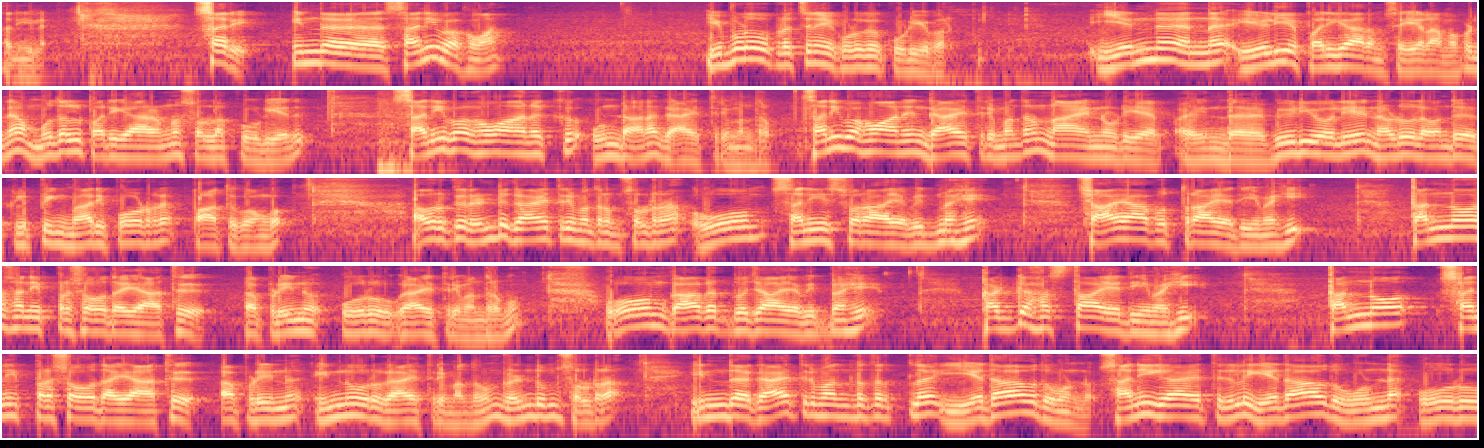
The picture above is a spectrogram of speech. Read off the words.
சனியில். சரி இந்த சனி பகவான் இவ்வளவு பிரச்சனையை கொடுக்கக்கூடியவர். என்ன என்ன எளிய பரிகாரம் செய்யலாம் அப்படின்னா முதல் பரிகாரம்னு சொல்லக்கூடியது சனி பகவானுக்கு உண்டான காயத்ரி மந்திரம். சனி பகவானின் காயத்ரி மந்திரம் நான் என்னுடைய இந்த வீடியோலேயே நடுவில் வந்து கிளிப்பிங் மாதிரி போடுறேன் பார்த்துக்கோங்க. அவருக்கு ரெண்டு காயத்ரி மந்திரம் சொல்கிறா ஓம் சனீஸ்வராய வித்மகே சாயாபுத்ராய தீமகி தன்னோ சனி பிரசோதயாத்து அப்படின்னு ஒரு காயத்ரி மந்திரமும். ஓம் காகத்வஜாய வித்மஹே கட்கஹஸ்தாய தீமஹி தன்னோ சனி பிரசோதயாத்து அப்படின்னு இன்னொரு காயத்ரி மந்திரமும் ரெண்டும் சொல்கிறா இந்த காயத்ரி மந்திரத்தில் ஏதாவது ஒன்று சனி காயத்ரியில் ஏதாவது ஒன்று ஒரு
